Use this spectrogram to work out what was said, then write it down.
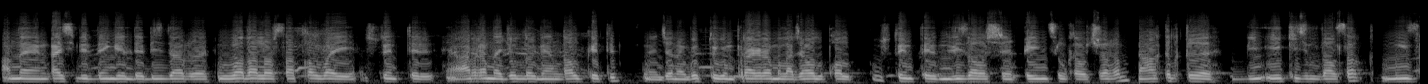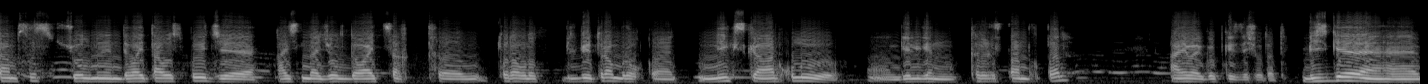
Андан кийин кайсы бир деңгээлде биз дагы убадалар сатып калбай студенттер ар кандай жолдор менен калып кетип жана көптөгөн программалар жабылып калып студенттердин виза алышы кыйынчылыкка учураган. Акыркы эки жылды алсак мыйзамсыз жол менен деп айтабызбы же кайсындай жол деп айтсак э, туура болот билбей турам бирок э, мексика аркылуу э, келген кыргызстандыктар аябай көп кездешип атат. Бизге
